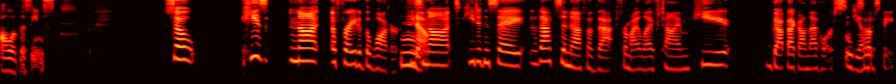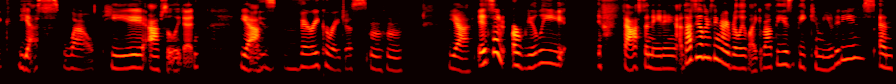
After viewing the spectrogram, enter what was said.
all of the scenes. So he's not afraid of the water. He's No. not he didn't say that's enough of that for my lifetime. He got back on that horse, so to speak. Yes. Wow. He absolutely did. Yeah. Is very courageous. Mm-hmm. Yeah, it's a, a really fascinating. That's the other thing I really like about these. The communities and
